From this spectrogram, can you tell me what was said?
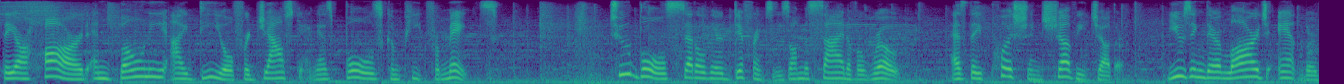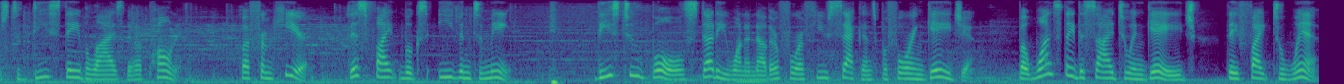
they are hard and bony, ideal for jousting as bulls compete for mates. Two bulls settle their differences on the side of a road as they push and shove each other, using their large antlers to destabilize their opponent. But from here, this fight looks even to me. These two bulls study one another for a few seconds before engaging, but once they decide to engage, they fight to win.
